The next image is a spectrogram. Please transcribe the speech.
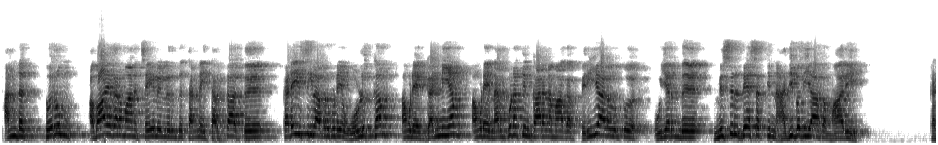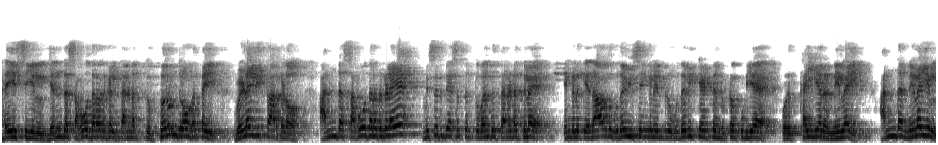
அந்த பெரும் அபாயகரமான செயலிலிருந்து தன்னை தற்காத்து கடைசியில் அவர்களுடைய ஒழுக்கம் அவங்களுடைய கண்ணியம் அவங்களுடைய நற்குணத்தின் காரணமாக பெரிய அளவுக்கு உயர்ந்து மிசிறு தேசத்தின் அதிபதியாக மாறி கடைசியில் எந்த சகோதரர்கள் தனக்கு பெரும் துரோகத்தை விளைவித்தார்களோ அந்த சகோதரர்களே மிசிர் தேசத்திற்கு வந்து தன்னிடத்திலே எங்களுக்கு ஏதாவது உதவி செய்யுங்கள் என்று உதவி கேட்டு நிற்கக்கூடிய ஒரு கையறு நிலை. அந்த நிலையில்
